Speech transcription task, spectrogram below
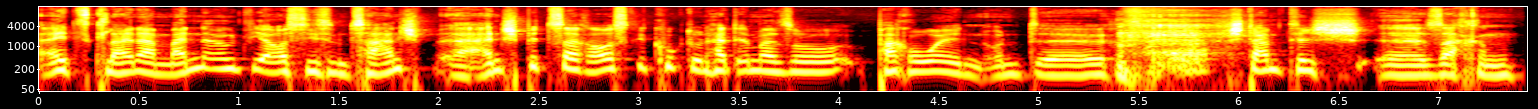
als kleiner Mann irgendwie aus diesem Zahnsp äh, Anspitzer rausgeguckt und hat immer so Parolen und äh, Stammtisch-Sachen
